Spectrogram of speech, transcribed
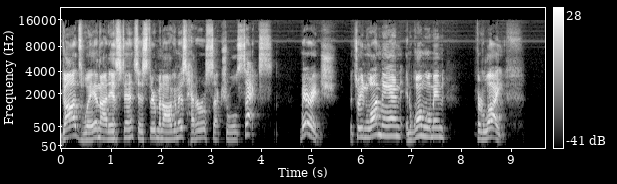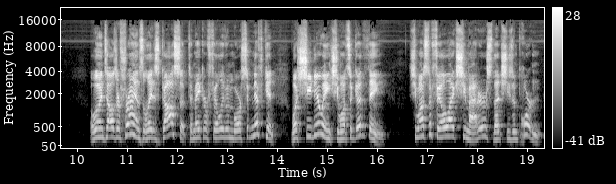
God's way in that instance is through monogamous heterosexual sex, marriage between one man and one woman for life. A woman tells her friends the latest gossip to make her feel even more significant. What's she doing? She wants a good thing. She wants to feel like she matters, that she's important.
